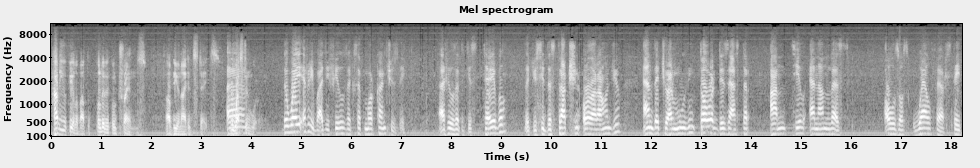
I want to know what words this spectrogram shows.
How do you feel about the political trends of the United States, the Uh, Western world? the way everybody feels except more consciously. I feel that it is terrible, that you see destruction all around you, and that you are moving toward disaster until and unless all those welfare state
